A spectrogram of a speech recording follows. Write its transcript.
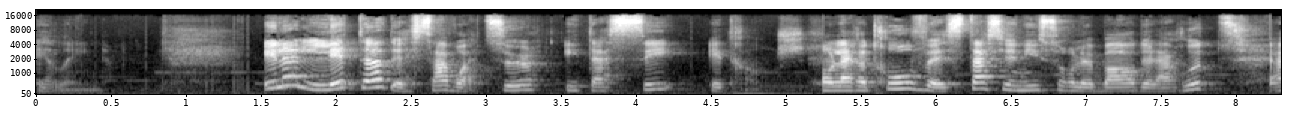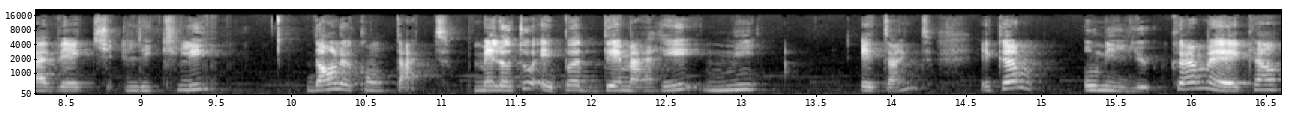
Elaine. Et là, l'état de sa voiture est assez étrange. On la retrouve stationnée sur le bord de la route avec les clés dans le contact, mais l'auto est pas démarrée ni éteinte. Et comme au milieu, comme euh, quand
